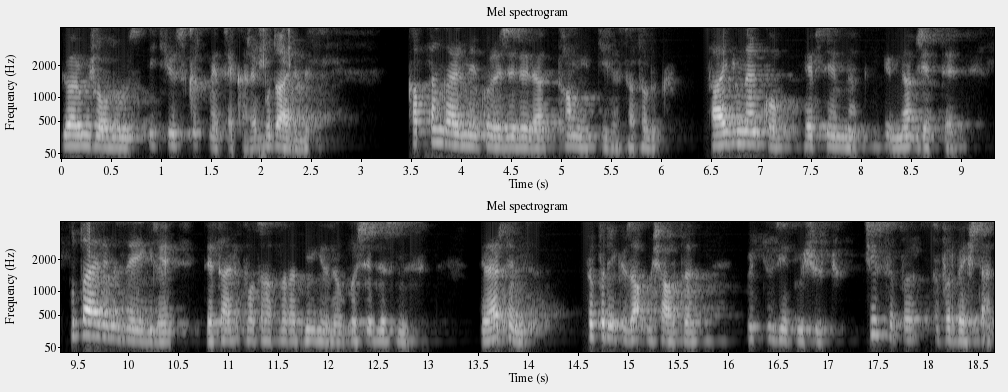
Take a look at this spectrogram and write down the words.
görmüş olduğunuz 240 metrekare bu dairemiz Kaptan Gayrimenkul aracılığıyla tam yetkiyle satılık. Sahibinden.com, hepsi emlak, emlak cepte. Bu dairemizle ilgili detaylı fotoğraflara, bilgilere ulaşabilirsiniz. Dilerseniz 0266 373 çift 005'ten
